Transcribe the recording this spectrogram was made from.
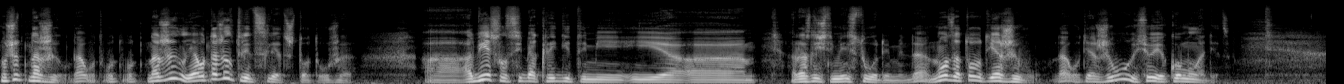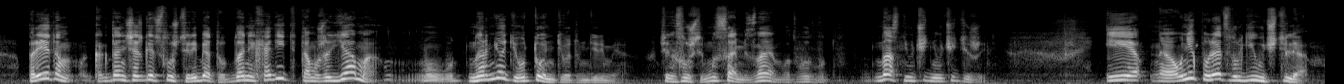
Ну, что ты нажил, да, вот, вот, вот нажил, я вот нажил 30 лет что-то уже, а, обвешал себя кредитами и а, различными историями, да, но зато вот я живу, да, вот я живу, и все, я какой молодец. При этом, когда они сейчас говорят, слушайте, ребята, туда не ходите, там уже яма, ну, вот нырнете, утонете в этом дерьме. Все говорят, слушайте, мы сами знаем, вот, вот, вот, нас не учить, не учите жить. И э, у них появляются другие учителя – а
